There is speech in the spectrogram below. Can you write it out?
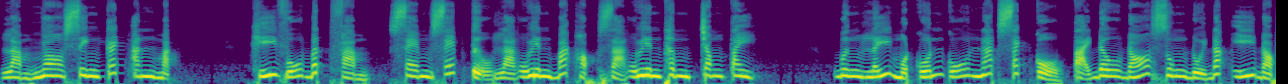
Làm nho sinh cách ăn mặc. Khí vũ bất phàm, xem xét tự là uyên bác học giả uyên thâm trong tay. Bưng lấy một cuốn cũ nát sách cổ tại đâu đó rung đùi đắc ý đọc.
